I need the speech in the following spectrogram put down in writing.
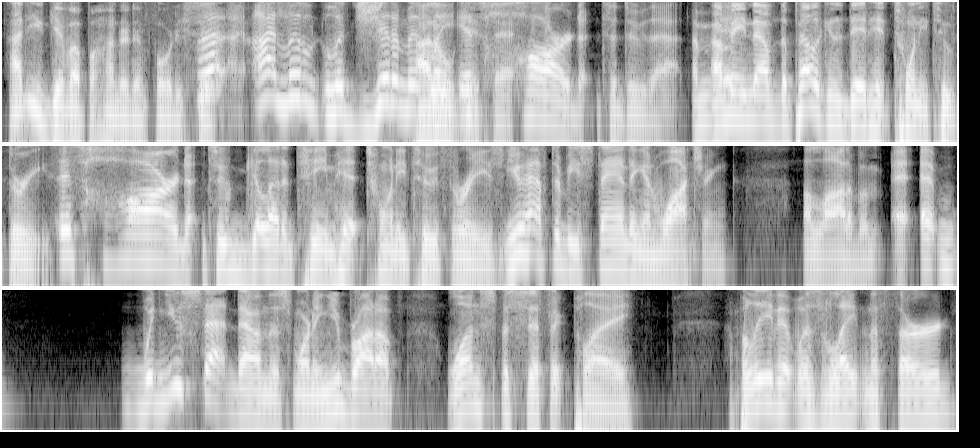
How do you give up 146? I, I little, legitimately, I it's that. hard to do that. I mean, I mean, now the Pelicans did hit 22 threes. it's hard to let a team hit 22 threes. You have to be standing and watching a lot of them. When you sat down this morning, you brought up one specific play. I believe it was late in the third.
